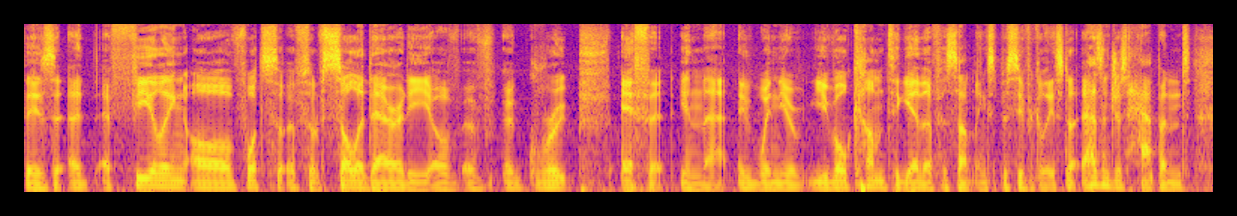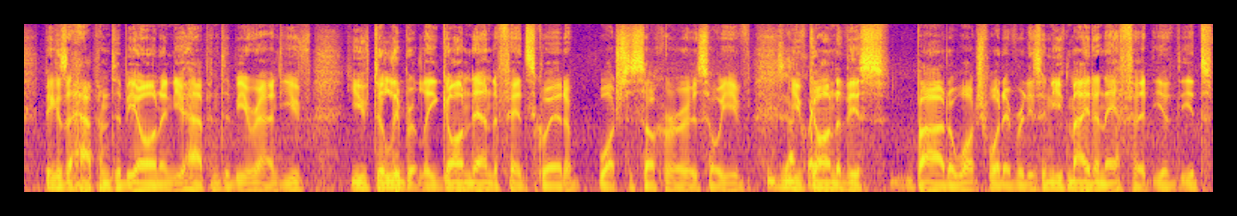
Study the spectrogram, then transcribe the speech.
there's a, a feeling of what's sort of, sort of solidarity of, of, a group effort in that when you're you've all come together for something specifically. Not, it hasn't just happened because it happened to be on and you happen to be around. You've you've deliberately gone down to Fed Square to watch the Socceroos, or you've exactly. you've gone to this bar to watch whatever it is, and you've made an effort. You've, it's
